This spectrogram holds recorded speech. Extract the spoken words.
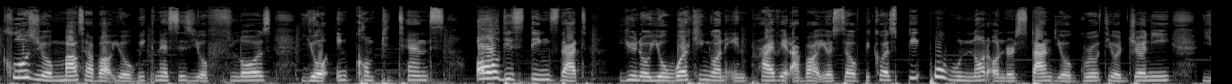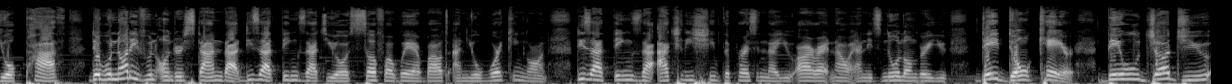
close your mouth about your weaknesses, your flaws, your incompetence, all these things that you know you're working on in private about yourself because people will not understand your growth your journey your path. They will not even understand that these are things that you're self-aware about and you're working on. These are things that actually shape the person that you are right now and it's no longer you. They don't care. They will judge you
